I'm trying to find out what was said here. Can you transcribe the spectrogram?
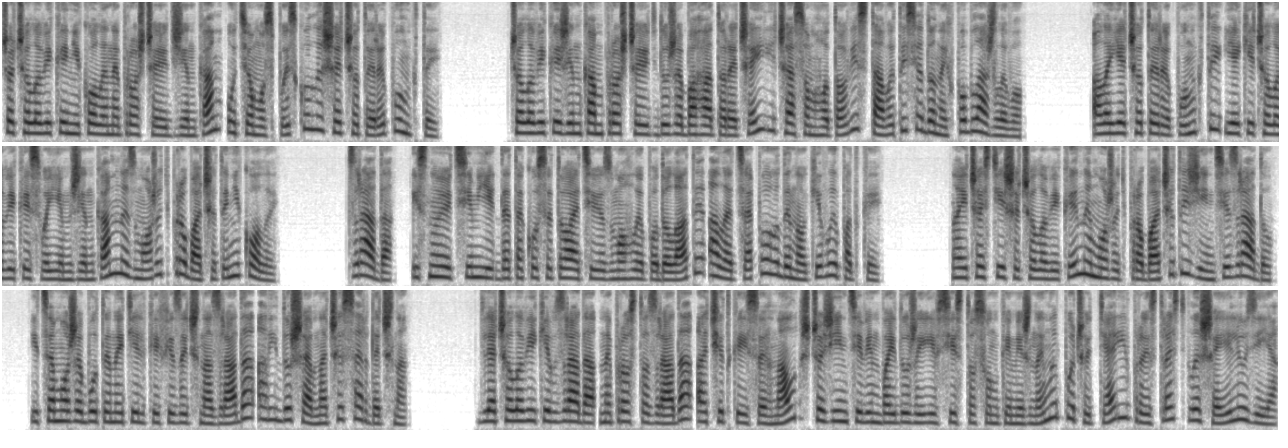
що чоловіки ніколи не прощають жінкам, у цьому списку лише чотири пункти. Чоловіки жінкам прощають дуже багато речей і часом готові ставитися до них поблажливо. Але є чотири пункти, які чоловіки своїм жінкам не зможуть пробачити ніколи. Зрада. Існують сім'ї, де таку ситуацію змогли подолати, але це поодинокі випадки. Найчастіше чоловіки не можуть пробачити жінці зраду. І це може бути не тільки фізична зрада, а й душевна чи сердечна. Для чоловіків зрада не просто зрада, а чіткий сигнал, що жінці він байдужий і всі стосунки між ними почуття і пристрасть лише ілюзія.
